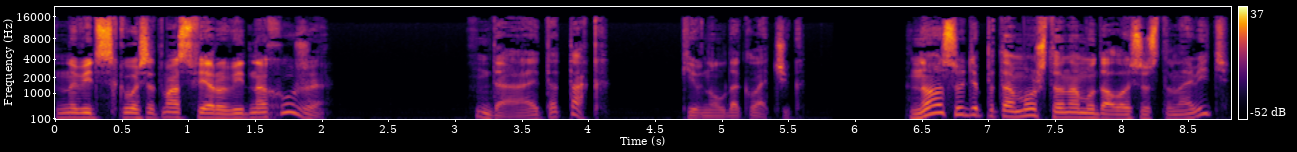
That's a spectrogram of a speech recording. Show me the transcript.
но ведь сквозь атмосферу видно хуже». «Да, это так», — кивнул докладчик. «Но, судя по тому, что нам удалось установить,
